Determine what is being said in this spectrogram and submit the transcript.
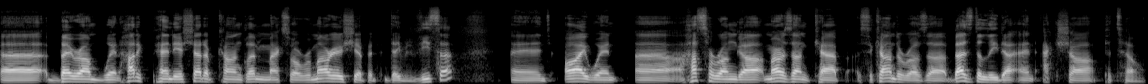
Uh, Behram went Hardik Pandya, Shadab Khan, Glenn Maxwell, Romario Shepherd, David Wiese. And I went uh, Hasaranga, Marizanne Kapp, Sikandar Raza, Bas de Leede, and Akshar Patel.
